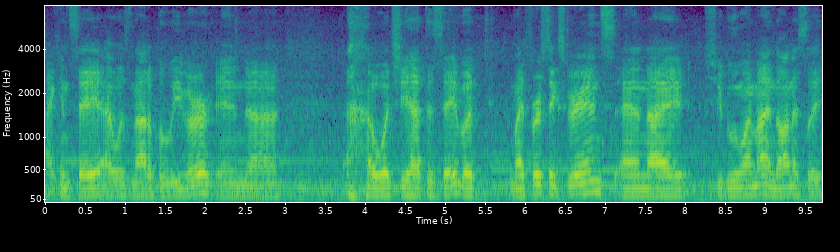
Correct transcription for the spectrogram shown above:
I can say I was not a believer in uh, what she had to say, but my first experience and I, she blew my mind, honestly.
